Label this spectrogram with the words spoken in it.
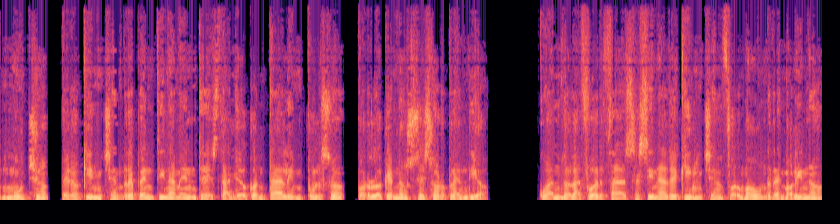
Mucho, pero Chen repentinamente estalló con tal impulso, por lo que no se sorprendió. Cuando la fuerza asesina de Chen formó un remolino,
